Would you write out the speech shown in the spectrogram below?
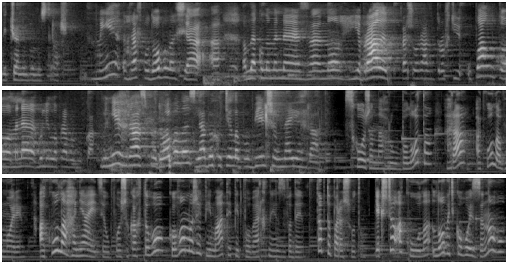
Нічого не було страшно. Мені гра сподобалася, але коли мене за ноги брали, першого разу трошки упав, то мене боліла права рука. Мені гра сподобалась, я би хотіла побільше в неї грати. Схожа на гру болото, гра Акула в морі. Акула ганяється у пошуках того, кого може піймати під поверхнею з води, тобто парашуту. Якщо акула ловить когось за ногу,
